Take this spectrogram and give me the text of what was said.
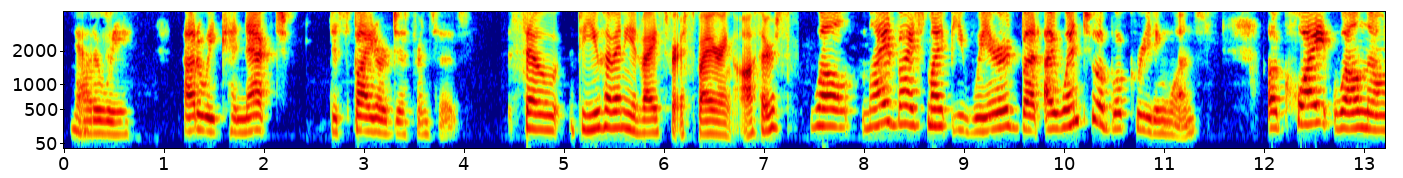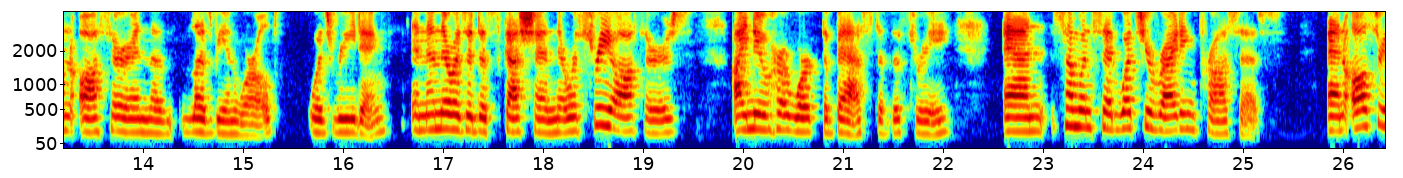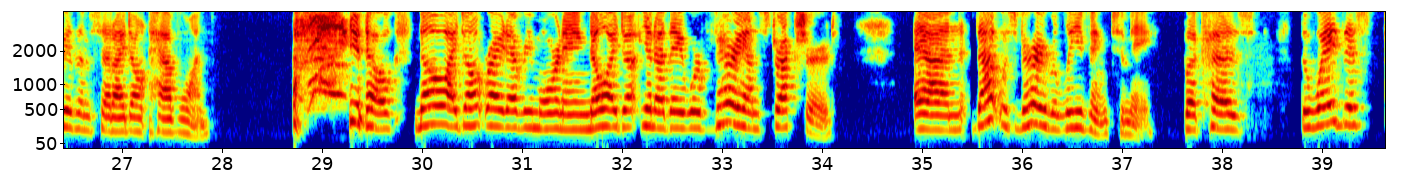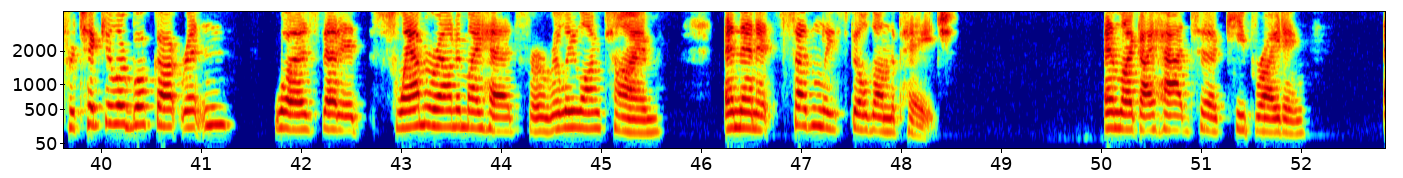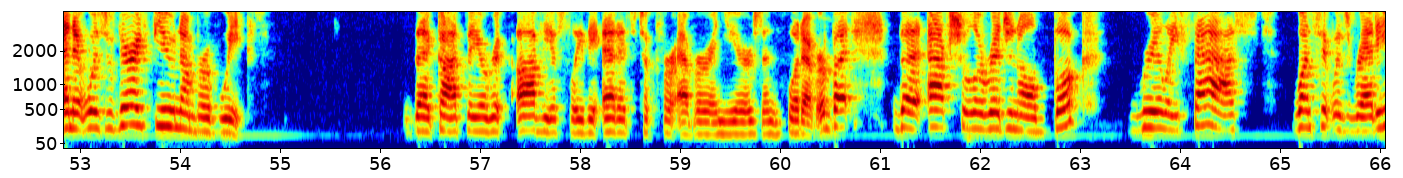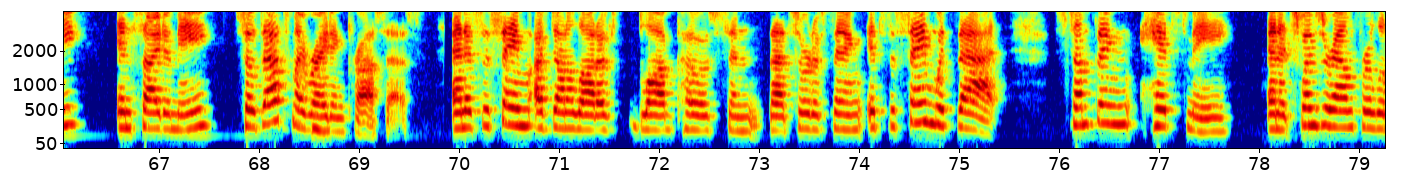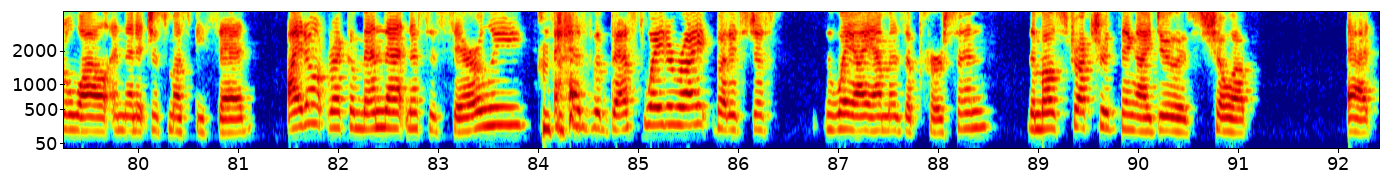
Yes. How do we how do we connect despite our differences? So, do you have any advice for aspiring authors? Well, my advice might be weird, but I went to a book reading once. A quite well known author in the lesbian world was reading, and then there was a discussion. There were three authors. I knew her work the best of the three. And someone said, What's your writing process? And all three of them said, I don't have one. you know, no, I don't write every morning. No, I don't, you know, they were very unstructured. And that was very relieving to me because the way this particular book got written was that it swam around in my head for a really long time and then it suddenly spilled on the page. And like I had to keep writing. And it was a very few number of weeks that got the obviously the edits took forever and years and whatever but the actual original book really fast once it was ready inside of me. So that's my mm-hmm. writing process. And it's the same i've done a lot of blog posts and that sort of thing. It's the same with that. Something hits me and it swims around for a little while and then it just must be said I don't recommend that necessarily as the best way to write, but it's just the way I am as a person. The most structured thing I do is show up at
